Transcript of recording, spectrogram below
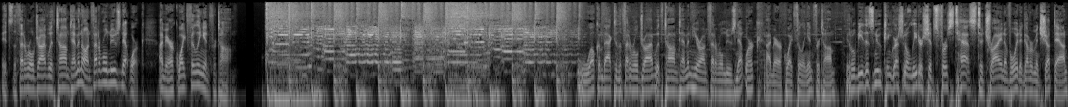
It's the Federal Drive with Tom Temin on Federal News Network. I'm Eric White filling in for Tom. Welcome back to the Federal Drive with Tom Temin here on Federal News Network. I'm Eric White filling in for Tom. It'll be this new congressional leadership's first test to try and avoid a government shutdown.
